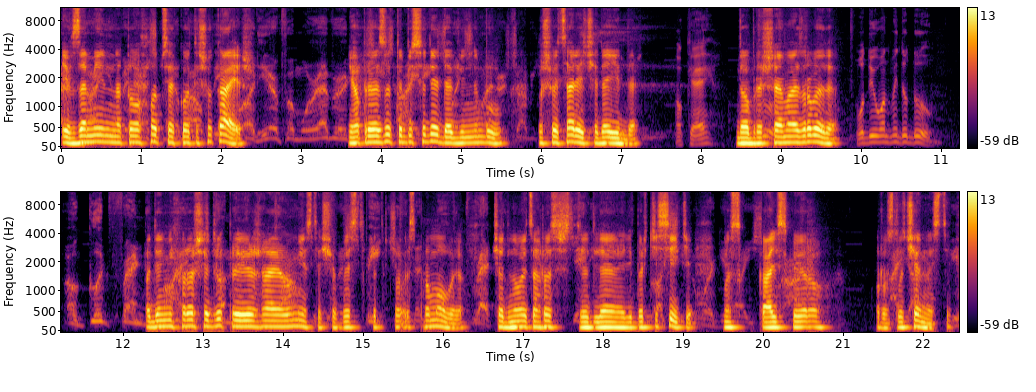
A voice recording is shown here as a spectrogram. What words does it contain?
І взамін на того хлопця, якого ти шукаєш. Його привезуть тобі сюди, де б він не був. У Швейцарії чи де інде. Добре, що я маю зробити? What do you want me to do? Один мій хороший друг приїжджає у місто, щоб виступити про- з промовою щодо нової загрози для Ліберті Сіті, москальської ро- розлочинності.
